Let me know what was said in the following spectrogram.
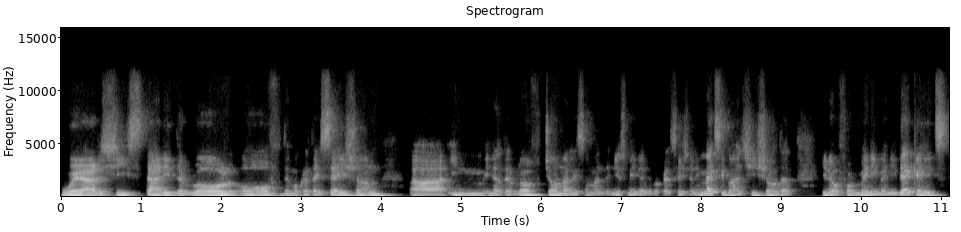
where she studied the role of democratization uh, in you know the role of journalism and the news media democratization in Mexico, and she showed that you know for many many decades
